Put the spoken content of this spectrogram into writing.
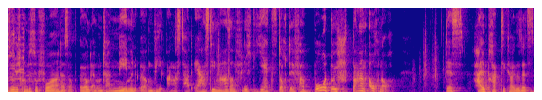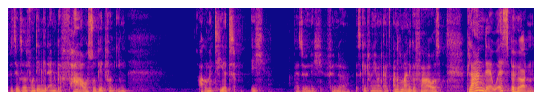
Persönlich kommt es so vor, dass ob irgendein Unternehmen irgendwie Angst hat. Erst die Masernpflicht, jetzt doch der Verbot durch Sparen auch noch. Des Heilpraktikergesetzes, beziehungsweise von denen geht eine Gefahr aus, so wird von ihm argumentiert. Ich persönlich finde, es geht von jemand ganz anderem eine Gefahr aus. Plan der US-Behörden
